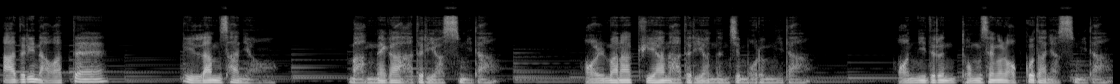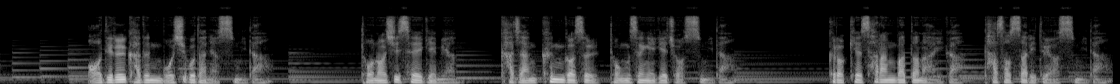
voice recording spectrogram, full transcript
아들이 나왔대. 일남사녀. 막내가 아들이었습니다. 얼마나 귀한 아들이었는지 모릅니다. 언니들은 동생을 업고 다녔습니다. 어디를 가든 모시고 다녔습니다. 도넛이 세 개면 가장 큰 것을 동생에게 줬습니다. 그렇게 사랑받던 아이가 다섯 살이 되었습니다.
